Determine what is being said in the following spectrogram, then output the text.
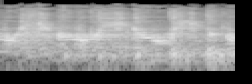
go, go, go, go.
